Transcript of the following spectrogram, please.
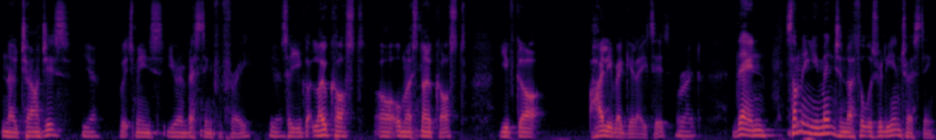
no charges, yeah which means you're investing for free. Yeah. So you've got low cost or almost no cost. You've got highly regulated. right Then something you mentioned I thought was really interesting.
